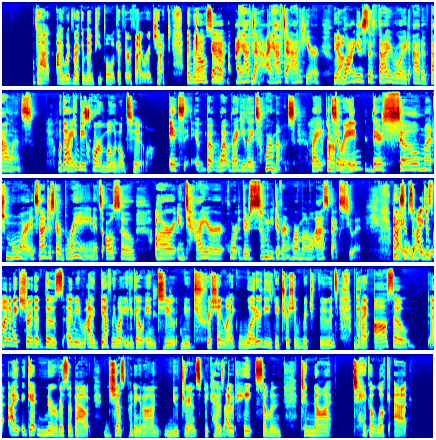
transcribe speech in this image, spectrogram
that I would recommend people get their thyroid checked. And then and also, Deb, i have yeah. to i have to add here yeah, why is the thyroid out of balance well, that right? can be hormonal too. it's but what regulates hormones right and Our so it- there's so much more it's not just our brain it's also our entire hor- there's so many different hormonal aspects to it And right. So, when I we just want to make sure that those, I mean, I definitely want you to go into nutrition, like what are these nutrition rich foods? But I also, uh, I get nervous about just putting it on nutrients because I would hate someone to not take a look at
